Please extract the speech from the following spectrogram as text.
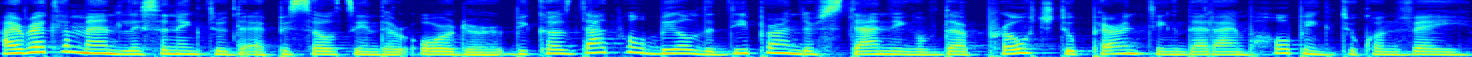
I recommend listening to the episodes in their order because that will build a deeper understanding of the approach to parenting that I'm hoping to convey.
